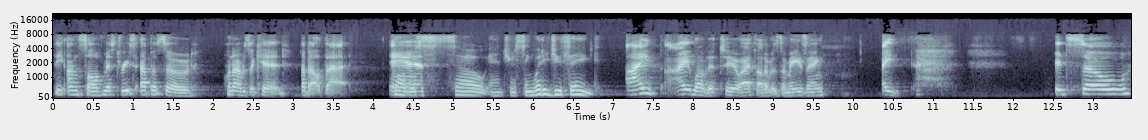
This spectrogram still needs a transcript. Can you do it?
the Unsolved Mysteries episode when I was a kid about that. That And was so interesting. What did you think? I I loved it too. I thought it was amazing. I it's so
